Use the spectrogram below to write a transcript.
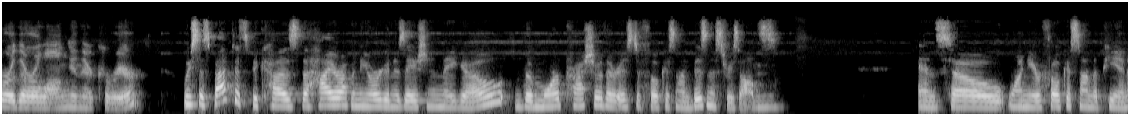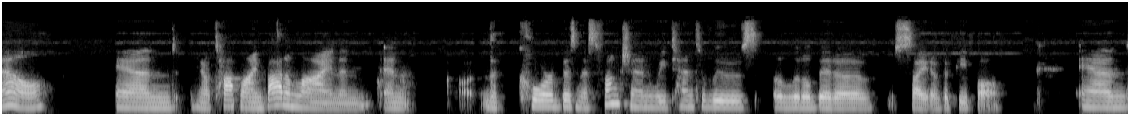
further along in their career we suspect it's because the higher up in the organization they go the more pressure there is to focus on business results mm-hmm. and so when you're focused on the p&l and you know top line bottom line and and the core business function, we tend to lose a little bit of sight of the people. And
